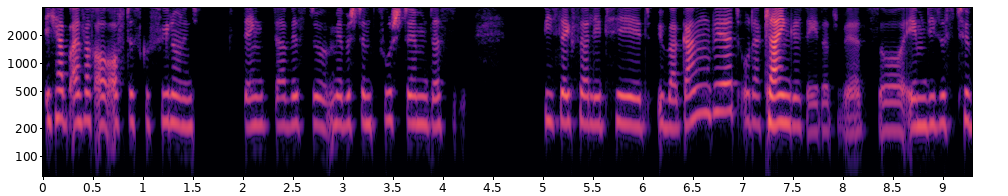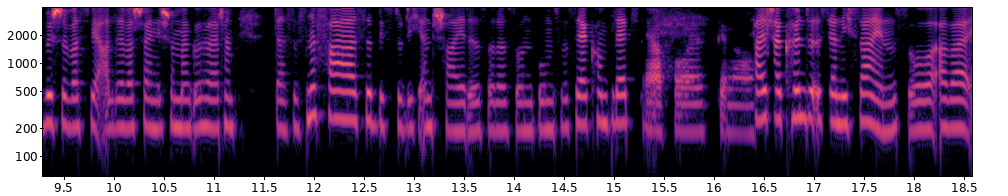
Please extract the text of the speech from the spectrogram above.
Ich habe einfach auch oft das Gefühl, und ich denke, da wirst du mir bestimmt zustimmen, dass Bisexualität übergangen wird oder kleingeredet wird. So eben dieses typische, was wir alle wahrscheinlich schon mal gehört haben, das ist eine Phase, bis du dich entscheidest oder so ein Bums, was ja komplett ja, voll, genau. falscher könnte es ja nicht sein. So, aber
